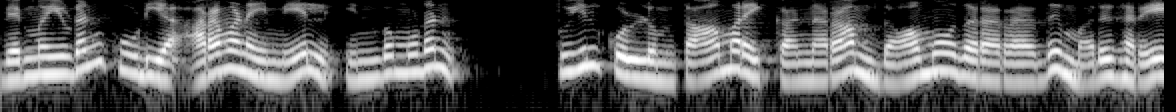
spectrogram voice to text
வெம்மையுடன் கூடிய அரவணை மேல் இன்பமுடன் துயில் கொள்ளும் தாமரை கண்ணராம் தாமோதரரது மருகரே.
